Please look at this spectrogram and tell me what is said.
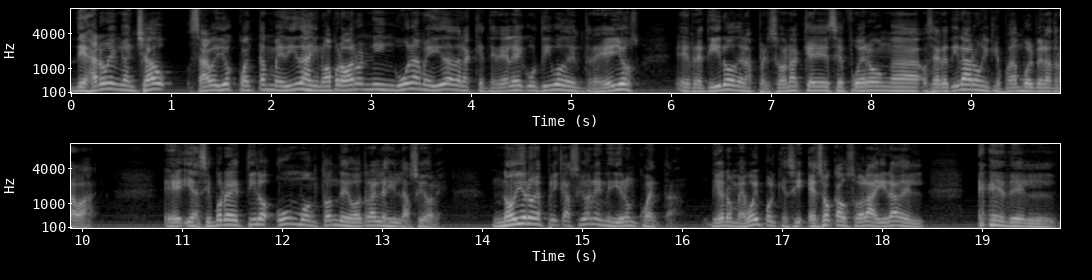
dejaron enganchado, sabe Dios cuántas medidas y no aprobaron ninguna medida de las que tenía el Ejecutivo, de entre ellos el retiro de las personas que se fueron a, o se retiraron y que puedan volver a trabajar. Eh, y así por el estilo, un montón de otras legislaciones. No dieron explicaciones ni dieron cuenta. Dijeron, me voy porque sí, eso causó la ira del, del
